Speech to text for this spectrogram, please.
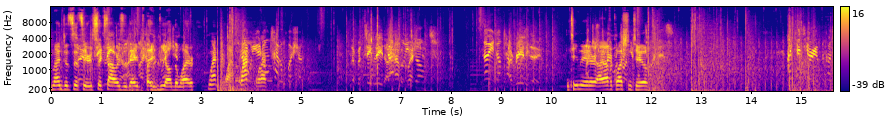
Man just sits here six hours a day playing Beyond the Wire. Whack, whack, No, whack, Team leader, I have a question time your too. bedtime is. I can't hear you because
